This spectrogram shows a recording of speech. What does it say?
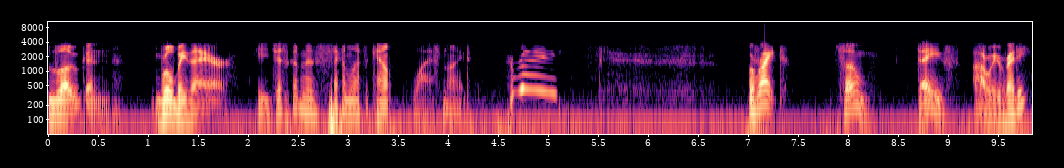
Logan will be there. He just got his Second Life account last night. Hooray! All right. So, Dave, are we ready?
